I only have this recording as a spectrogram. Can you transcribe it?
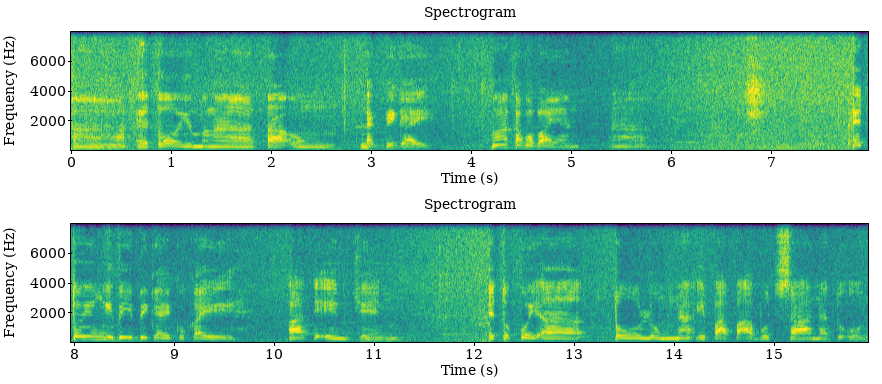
ah eto yung mga taong nagbigay. Mga kababayan, ah ito yung ibibigay ko kay Ate Mjen. Ito po'y ah, tulong na ipapaabot sana doon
